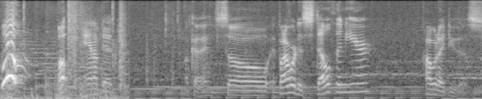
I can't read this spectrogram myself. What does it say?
Woo! Oh, and I'm dead. Okay, so if I were to stealth in here, how would I do this?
